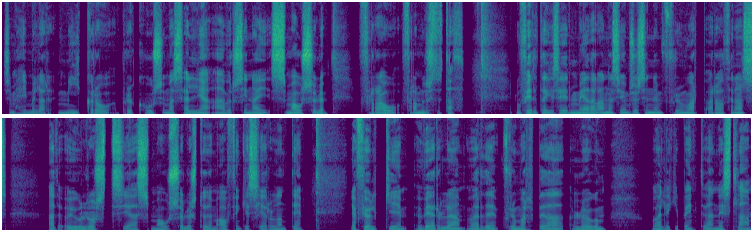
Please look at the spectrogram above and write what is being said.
sem heimilar mikrobrukhúsum að selja afur sína í smásölu frá framlustustað. Nú fyrirtæki segir meðal annars í umsöðsinnum frumvarp að ráð þeirrans að augljóst sé að smásölustöðum áfengis hér á landi. Já, fjölgi verulega verði frumvarpið að lögum og það líki beint við að neysla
